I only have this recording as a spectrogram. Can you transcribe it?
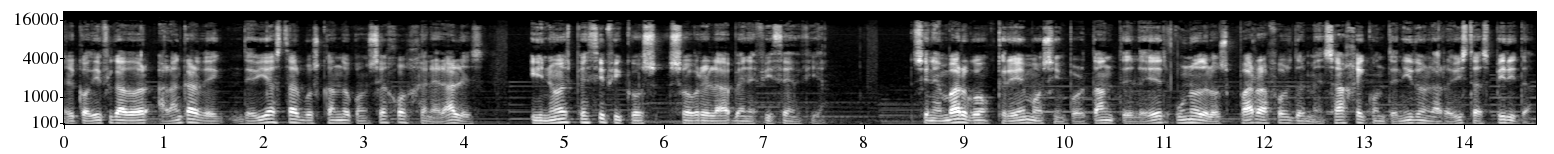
el codificador Allan Kardec debía estar buscando consejos generales y no específicos sobre la beneficencia. Sin embargo, creemos importante leer uno de los párrafos del mensaje contenido en la revista Espírita,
